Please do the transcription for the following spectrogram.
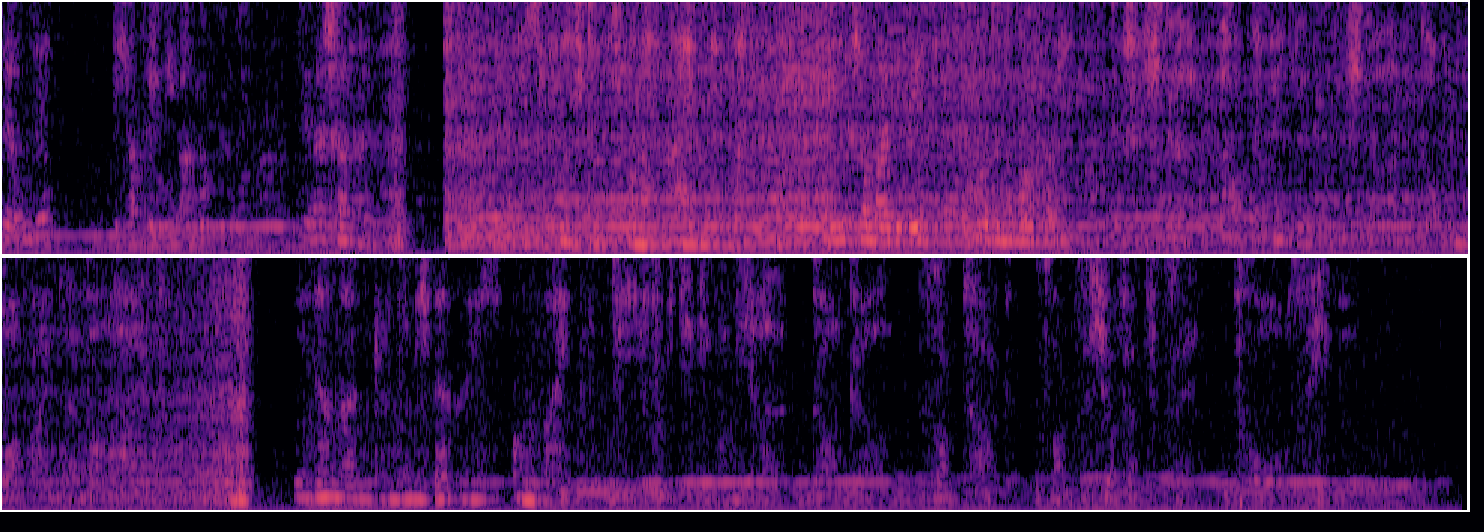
Sie um? Ich habe sie nie angerührt. Sie war schon. Ich fürchte mich vor meinem eigenen Mann. Die hier schon mal gesehen? Sie wurde eine Waffe. Diese Geschichte hat viele Gesichter, doch nur eine Wahrheit. Dieser Mann könnte mich wirklich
